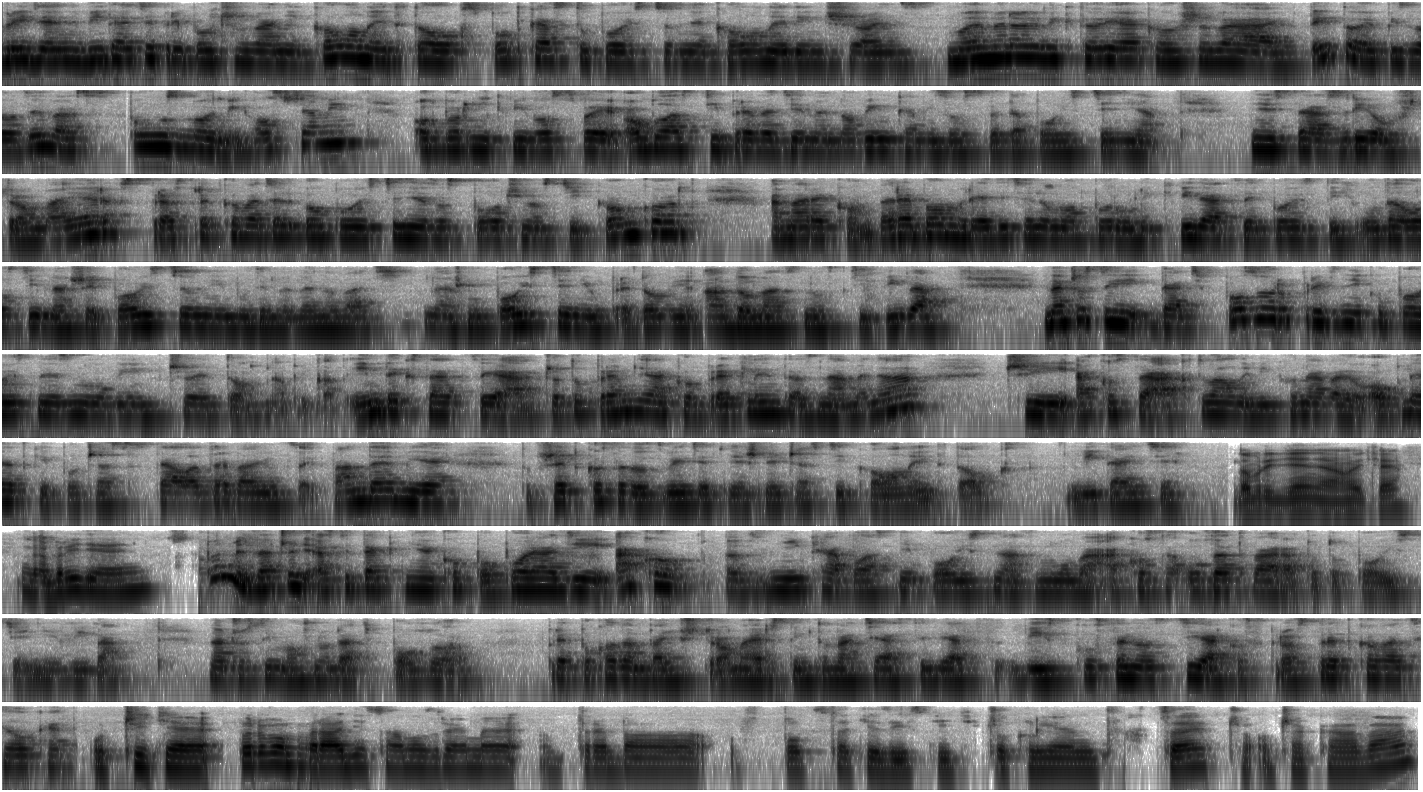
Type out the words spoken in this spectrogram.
Dobrý deň, vítajte pri počúvaní Colonnade Talks podcastu poisťovne Colonnade Insurance. Moje meno je Viktoria Košová a aj v tejto epizóde vás spolu s mojimi hostiami, odborníkmi vo svojej oblasti, prevedieme novinkami zo sveta poistenia. Dnes sa s Riou Štromajer, sprostredkovateľkou poistenia zo spoločnosti Concord a Marekom Berebom, riaditeľom odboru likvidácie poistných udalostí v našej poisťovni, budeme venovať nášmu poisteniu pre domy a domácnosti Viva. Na čo si dať pozor pri vzniku poistnej zmluvy, čo je to napríklad indexácia, čo to pre mňa ako pre klienta znamená, či ako sa aktuálne vykonávajú obliadky počas stále trvajúcej pandémie. To všetko sa dozviete v dnešnej časti Colonnade Talks. Vítajte. Dobrý deň, ahojte. Dobrý deň. Poďme začať asi tak nejako po poradí. Ako vzniká vlastne poistná zmluva? Ako sa uzatvára toto poistenie Viva? Na čo si možno dať pozor? Predpokladám, pani Štromer, s týmto máte asi viac výskúseností ako sprostredkovateľka. Určite. V prvom rade samozrejme treba v podstate zistiť, čo klient chce, čo očakáva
